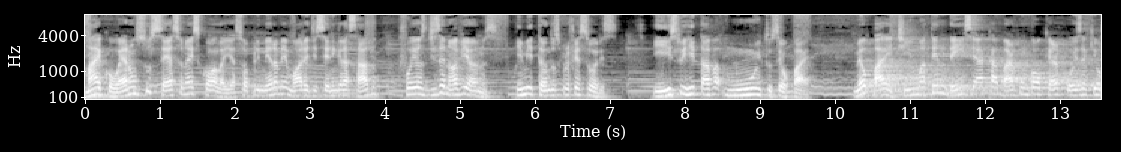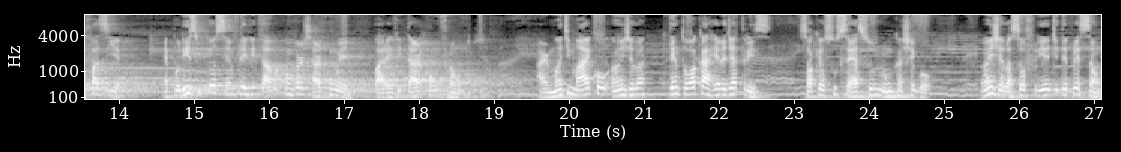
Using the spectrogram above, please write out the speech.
Michael era um sucesso na escola e a sua primeira memória de ser engraçado foi aos 19 anos, imitando os professores. E isso irritava muito seu pai. Meu pai tinha uma tendência a acabar com qualquer coisa que eu fazia. É por isso que eu sempre evitava conversar com ele, para evitar confrontos. A irmã de Michael, Angela, tentou a carreira de atriz, só que o sucesso nunca chegou. Angela sofria de depressão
